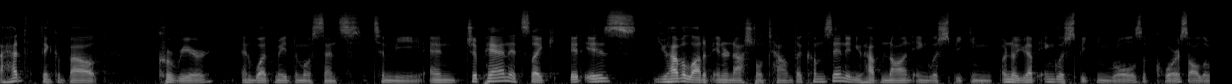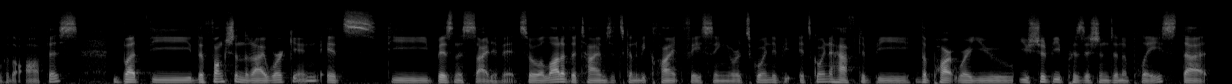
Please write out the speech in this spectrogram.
I had to think about career and what made the most sense to me. And Japan, it's like it is you have a lot of international talent that comes in and you have non-English speaking or no, you have English speaking roles of course all over the office, but the the function that I work in, it's the business side of it. So a lot of the times it's going to be client facing or it's going to be it's going to have to be the part where you you should be positioned in a place that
